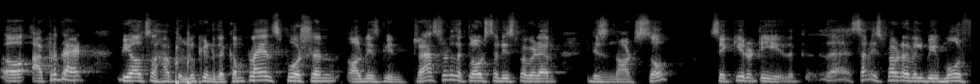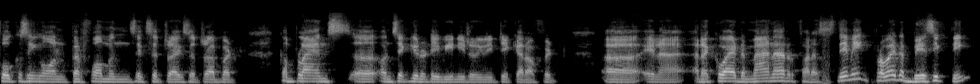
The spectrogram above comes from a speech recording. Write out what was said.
Uh, after that, we also have to look into the compliance portion, always been transferred to the cloud service provider. It is not so security the, the, service provider will be more focusing on performance etc etc but compliance uh, on security we need to really take care of it uh, in a required manner for us. They may provide a basic thing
